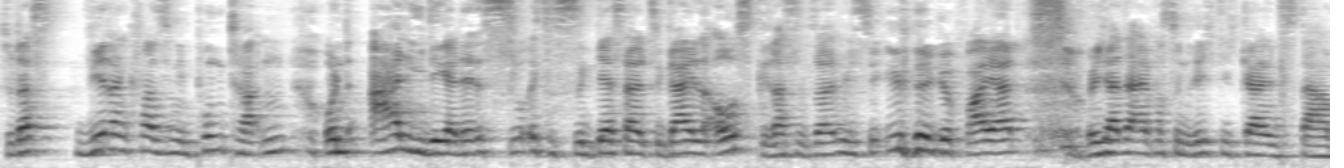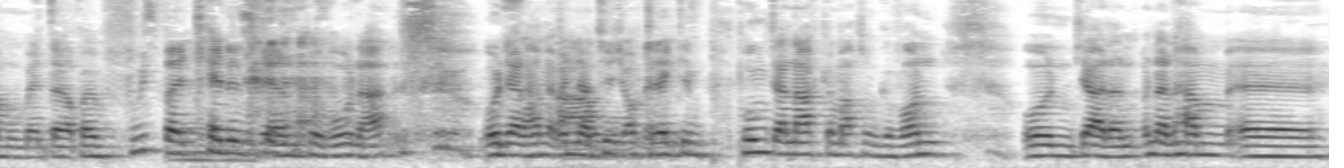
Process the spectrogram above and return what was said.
sodass wir dann quasi den Punkt hatten. Und Ali, Digga, der ist so, ist es so, ist halt so geil ausgerastet, so hat mich so übel gefeiert. Und ich hatte einfach so einen richtig geilen Star-Moment da beim Fußball, Tennis während Corona. Und dann haben wir natürlich auch direkt den Punkt danach gemacht und gewonnen. Und ja, dann, und dann haben, äh,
